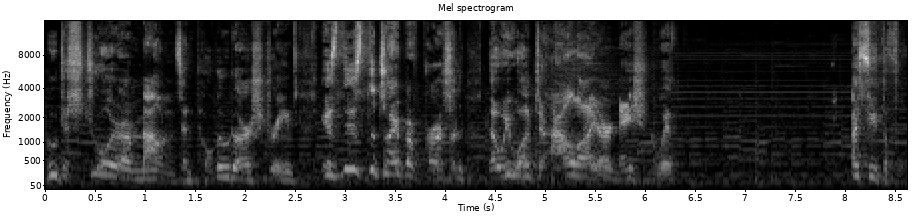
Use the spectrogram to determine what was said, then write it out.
who destroy our mountains and pollute our streams, is this the type of person that we want to ally our nation with? I see the floor.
